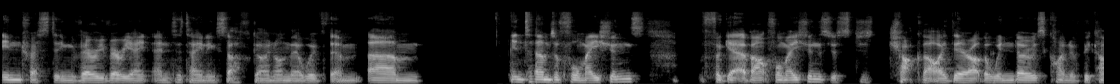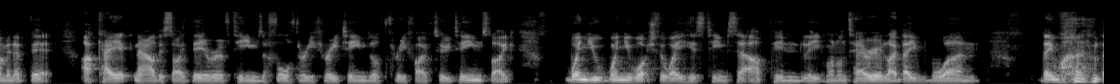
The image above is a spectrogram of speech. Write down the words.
interesting very very entertaining stuff going on there with them. Um in terms of formations forget about formations just just chuck that idea out the window. It's kind of becoming a bit archaic now this idea of teams are 4-3-3 teams or 3-5-2 teams. Like when you when you watch the way his team set up in league one ontario like they weren't they weren't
